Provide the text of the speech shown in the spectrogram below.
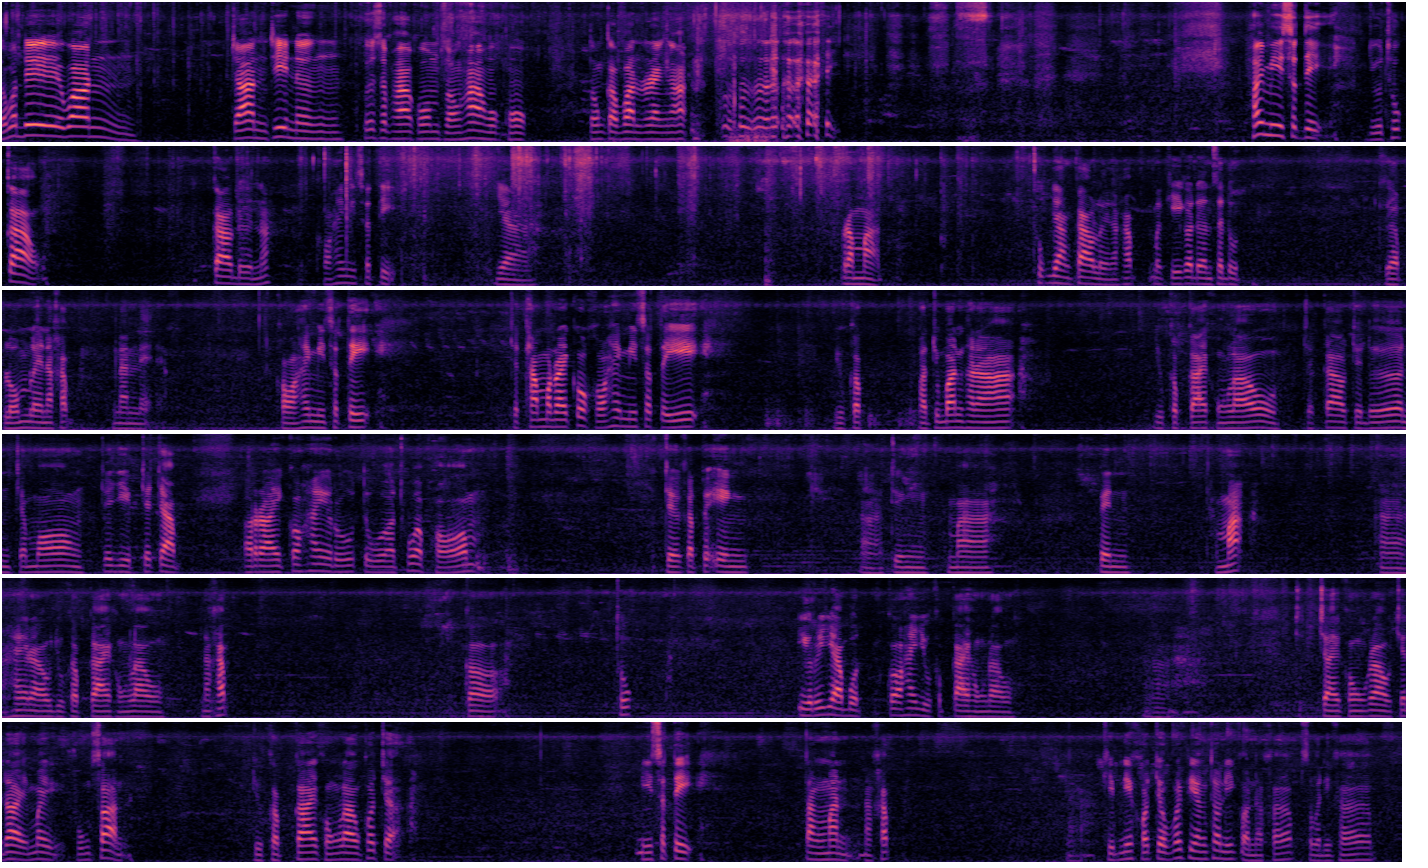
สวัสดีวันจันทร์ที่หนึ่งพฤษภาคม 2566 ตรงกับวันแรงงาน ให้มีสติอยู่ทุกก้าวก้าวเดินนะ ขอให้มีสติ อย่า ประมาททุกอย่างก้าวเลยนะครับ เมื่อกี้ก็เดินสะดุด เกือบล้มเลยนะครับ นั่นแหละ ขอให้มีสติ จะทำอะไรก็ขอให้มีสติ อยู่กับปัจจุบันขณะอยู่กับกายของเราจะก้าวจะเดิน จะมอง จะหยิบจะจับอะไรก็ให้รู้ตัวทั่วพร้อม เจอกับตัวเองอจึงมาเป็นธรรมะให้เราอยู่กับกายของเรานะครับ ก็ทุกอิริยาบถก็ให้อยู่กับกายของเรา จิตใจของเราจะได้ไม่ฟุ้งซ่าน อยู่กับกายของเราก็จะมีสติตั้งมั่นนะครับ คลิปนี้ขอจบไว้เพียงเท่านี้ก่อนนะครับ สวัสดีครับ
